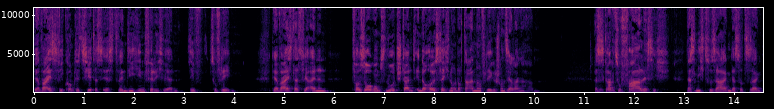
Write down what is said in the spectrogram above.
der weiß, wie kompliziert es ist, wenn die hinfällig werden, sie zu pflegen. Der weiß, dass wir einen Versorgungsnotstand in der häuslichen und auch der anderen Pflege schon sehr lange haben. Es ist geradezu fahrlässig, das nicht zu sagen, das sozusagen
